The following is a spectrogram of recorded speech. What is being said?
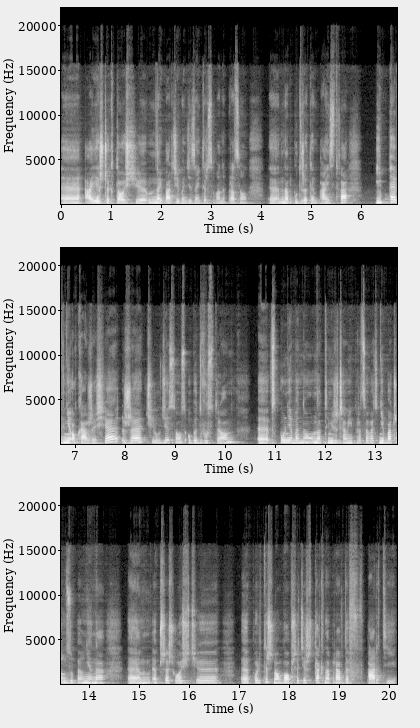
E, A jeszcze ktoś najbardziej będzie zainteresowany pracą nad budżetem państwa i pewnie okaże się, że ci ludzie są z obydwu stron, e, wspólnie będą nad tymi rzeczami pracować, nie bacząc zupełnie na em, przeszłość e, e, polityczną, bo przecież tak naprawdę w partii,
